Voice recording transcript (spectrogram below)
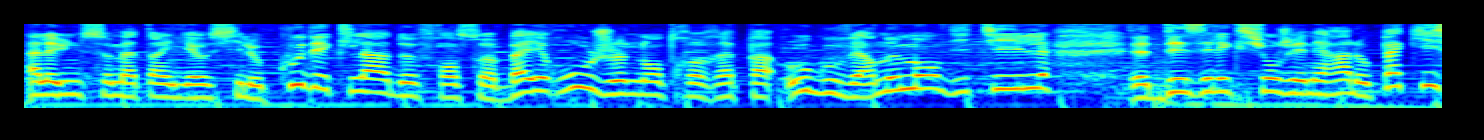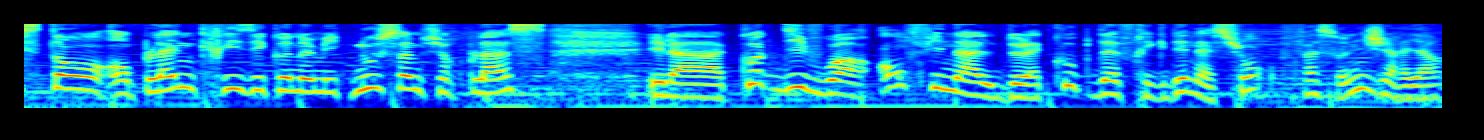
À la une ce matin, il y a aussi le coup d'éclat de François Bayrou. Je pas au gouvernement, dit-il. Des élections générales au Pakistan en pleine crise économique. Nous sommes sur place. Et la Côte d'Ivoire en finale de la Coupe d'Afrique des Nations face au Nigeria.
